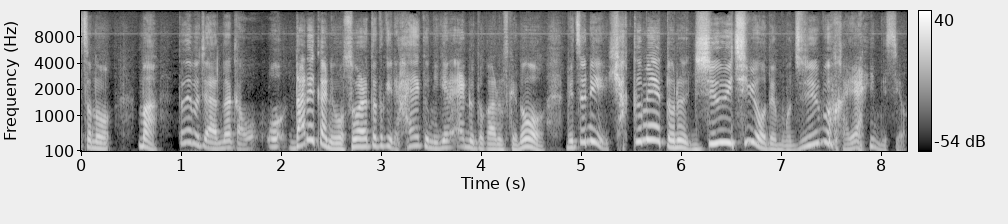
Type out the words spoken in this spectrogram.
その、まあ、例えばじゃあなんかお、誰かに襲われた時に早く逃げられるとかあるんですけど、別に100メートル11秒でも十分早いんですよ。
